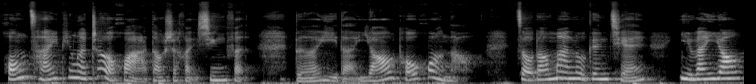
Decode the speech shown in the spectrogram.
洪才听了这话，倒是很兴奋，得意的摇头晃脑。走到曼璐跟前，一弯腰，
